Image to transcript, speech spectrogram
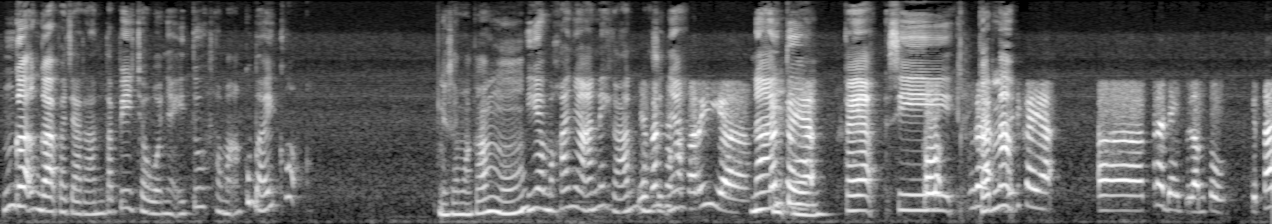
enggak enggak pacaran, tapi cowoknya itu sama aku baik kok. Ya sama kamu. Iya, makanya aneh kan? ya kan Maksudnya sama Maria Nah, kan itu kayak kayak si kalau enggak karena- jadi kayak eh kan ada yang bilang tuh kita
